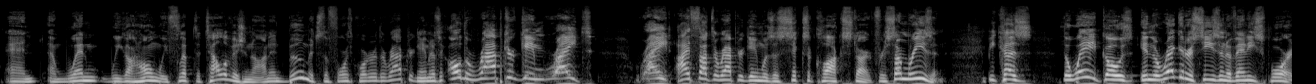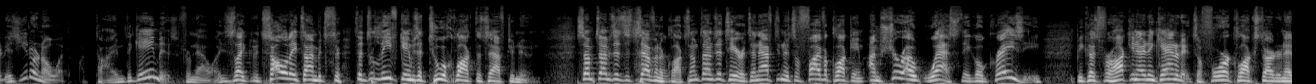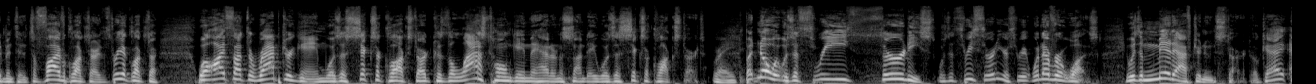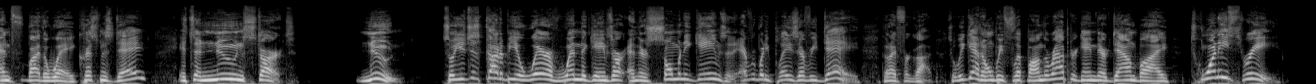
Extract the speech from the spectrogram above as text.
And and when we got home, we flipped the television on, and boom, it's the fourth quarter of the Raptor game. And it's like, oh, the Raptor game, right, right. I thought the Raptor game was a six o'clock start for some reason, because the way it goes in the regular season of any sport is you don't know what the fuck time the game is from now on. It's like it's holiday time. It's the, the Leaf game's at two o'clock this afternoon. Sometimes it's at seven uh-huh. o'clock. Sometimes it's here. It's an afternoon. It's a five o'clock game. I'm sure out west they go crazy because for Hockey Night in Canada, it's a four o'clock start in Edmonton. It's a five o'clock start. It's three o'clock start. Well, I thought the Raptor game was a six o'clock start because the last home game they had on a Sunday was a six o'clock start. Right. But no, it was a three thirty. Was it three thirty or three? Whatever it was. It was a mid afternoon start. Okay. And by the way, Christmas Day, it's a noon start. Noon. So you just got to be aware of when the games are. And there's so many games that everybody plays every day that I forgot. So we get home, we flip on the Raptor game. They're down by 23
